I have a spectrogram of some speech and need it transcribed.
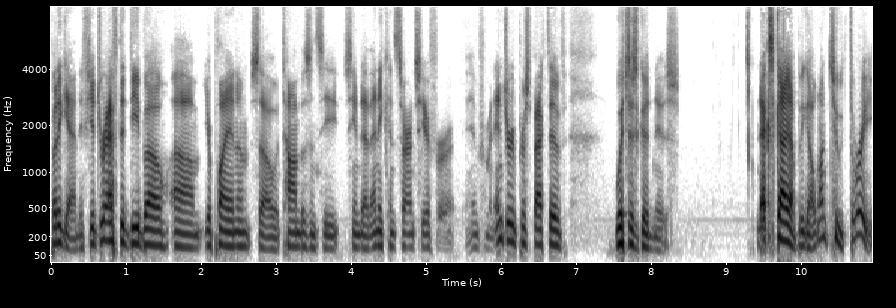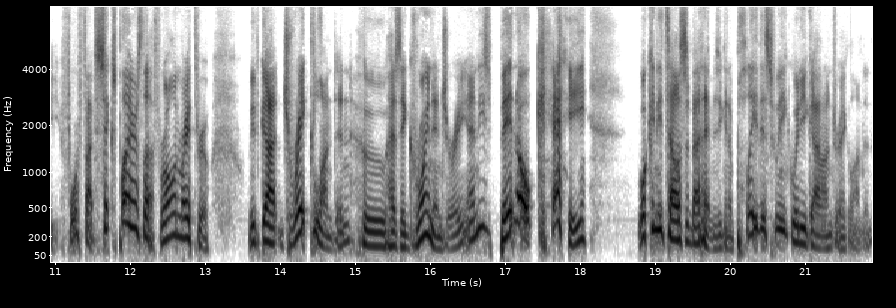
But again, if you drafted Deebo, um, you're playing him. So Tom doesn't see, seem to have any concerns here for him from an injury perspective, which is good news. Next guy up, we got one, two, three, four, five, six players left, rolling right through. We've got Drake London, who has a groin injury, and he's been okay. What can you tell us about him? Is he going to play this week? What do you got on Drake London?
